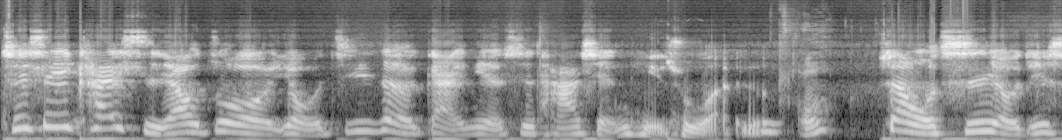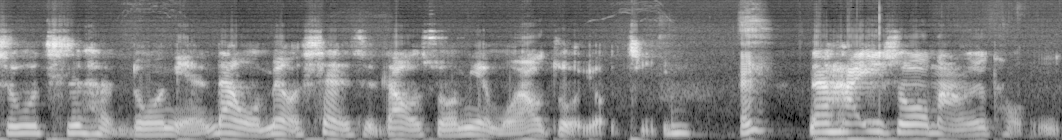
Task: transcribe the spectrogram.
其实一开始要做有机这个概念是他先提出来的。哦，虽然我吃有机食物吃很多年，但我没有 sense 到说面膜要做有机。诶那他一说，我马上就同意，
